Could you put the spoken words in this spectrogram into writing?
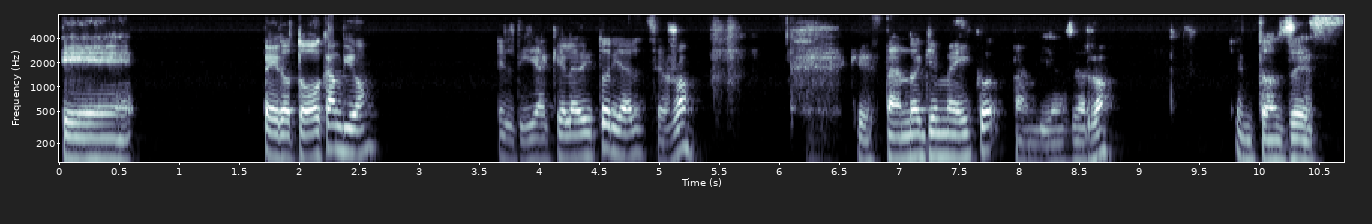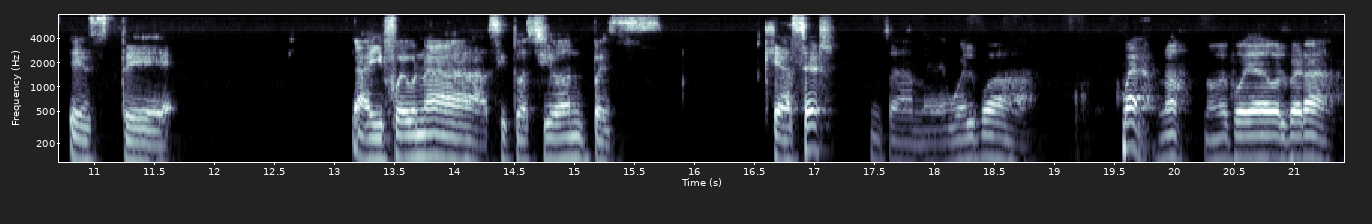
Eh, pero todo cambió el día que la editorial cerró, que estando aquí en México también cerró. Entonces, este, ahí fue una situación, pues, ¿qué hacer? O sea, me devuelvo a... Bueno, no, no me podía devolver a,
